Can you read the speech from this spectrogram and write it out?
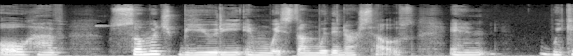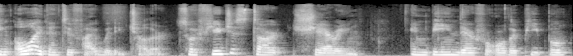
all have so much beauty and wisdom within ourselves, and we can all identify with each other. So if you just start sharing and being there for other people,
